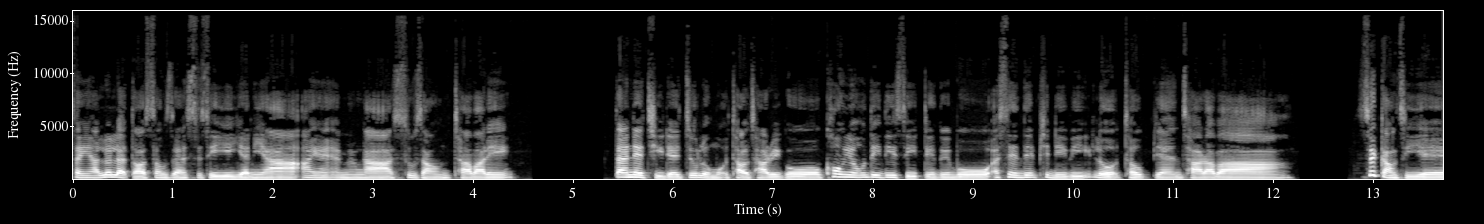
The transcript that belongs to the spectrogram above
ဆိုင်ရာလွတ်လပ်သောစုံစမ်းစစ်ဆေးရေးရန်ရာ IIMM ကစုဆောင်ထားပါတယ်။တန်းနဲ့ချီတဲ့ကျူးလွန်မှုအထောက်အထားတွေကိုခုံရုံအသီးသီးစီတင်သွင်းဖို့အဆင်သင့်ဖြစ်နေပြီလို့ထုတ်ပြန်ထားတာပါ။ စစ်ကောင်စီရဲ့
